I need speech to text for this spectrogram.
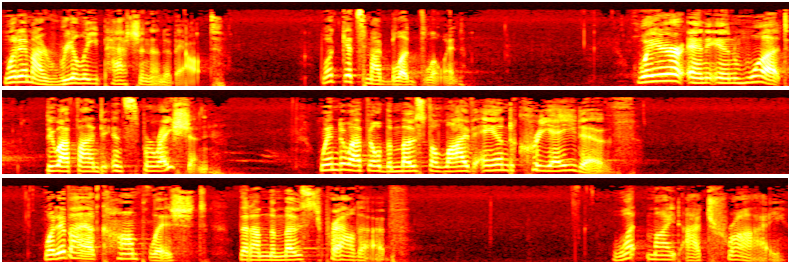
What am I really passionate about? What gets my blood flowing? Where and in what do I find inspiration? When do I feel the most alive and creative? What have I accomplished that I'm the most proud of? What might I try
